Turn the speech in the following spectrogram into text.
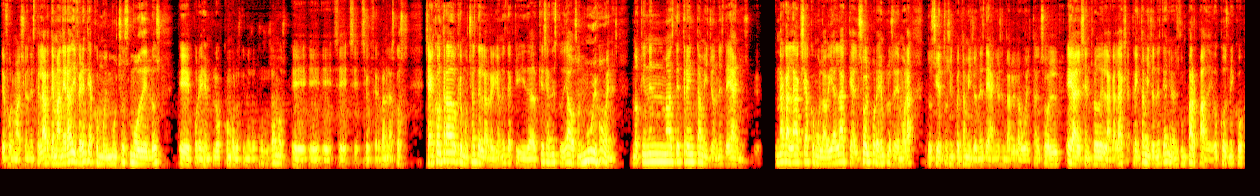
de formación estelar, de manera diferente a como en muchos modelos, eh, por ejemplo, como los que nosotros usamos, eh, eh, se, se, se observan las cosas. Se ha encontrado que muchas de las regiones de actividad que se han estudiado son muy jóvenes, no tienen más de 30 millones de años. Una galaxia como la Vía Láctea, el Sol, por ejemplo, se demora 250 millones de años en darle la vuelta al Sol, eh, al centro de la galaxia. 30 millones de años es un parpadeo cósmico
